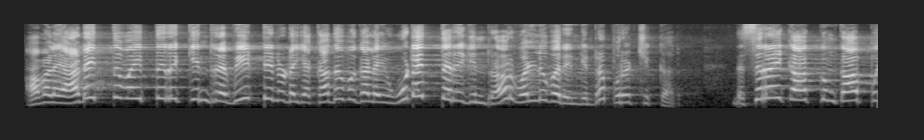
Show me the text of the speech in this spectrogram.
அவளை அடைத்து வைத்திருக்கின்ற வீட்டினுடைய கதவுகளை உடைத்தருகின்றார் வள்ளுவர் என்கின்ற புரட்சிக்கார் இந்த சிறை காக்கும் காப்பு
